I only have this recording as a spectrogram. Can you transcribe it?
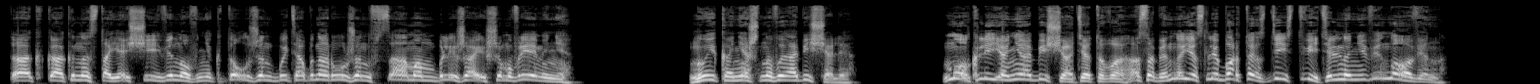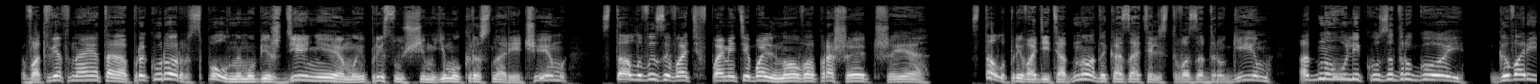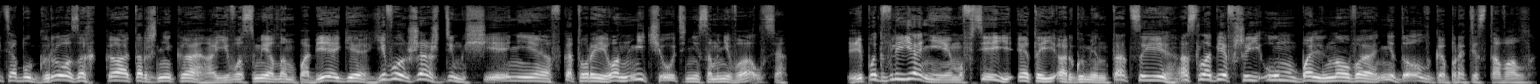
так как настоящий виновник должен быть обнаружен в самом ближайшем времени». «Ну и, конечно, вы обещали». «Мог ли я не обещать этого, особенно если Бартес действительно невиновен?» В ответ на это прокурор с полным убеждением и присущим ему красноречием стал вызывать в памяти больного прошедшее, стал приводить одно доказательство за другим, одну улику за другой, говорить об угрозах каторжника, о его смелом побеге, его жажде мщения, в которой он ничуть не сомневался. И под влиянием всей этой аргументации ослабевший ум больного недолго протестовал.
